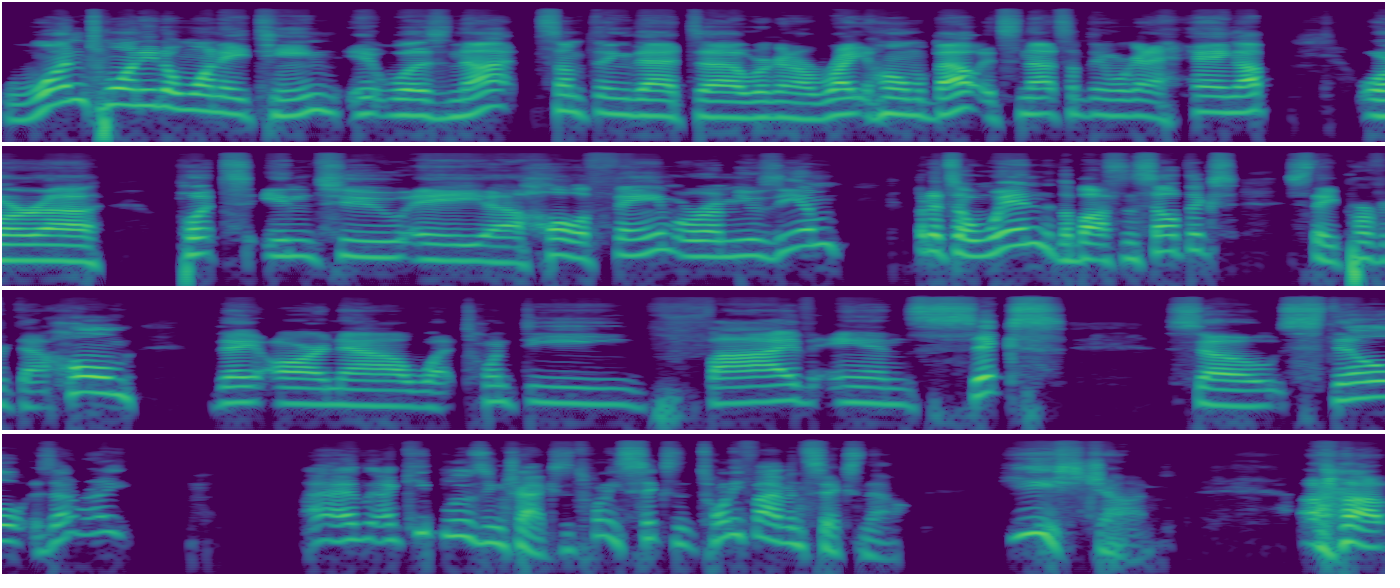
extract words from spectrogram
120 to 118. It was not something that uh, we're going to write home about. It's not something we're going to hang up or uh, put into a uh, Hall of Fame or a museum, but it's a win. The Boston Celtics stay perfect at home. They are now what 25 and 6 so still, is that right? I, I keep losing track. Is it 26 and 25 and 6 now? Yeesh, John. Uh,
